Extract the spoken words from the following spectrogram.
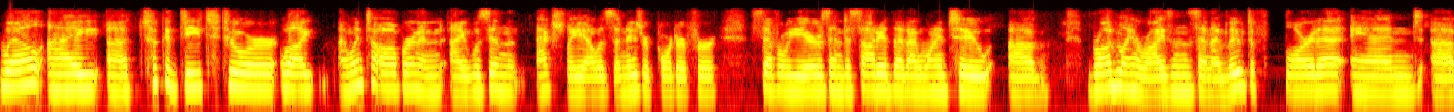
Well, I uh, took a detour. Well, I, I went to Auburn and I was in, actually, I was a news reporter for several years and decided that I wanted to um, broaden my horizons. And I moved to Florida and uh,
